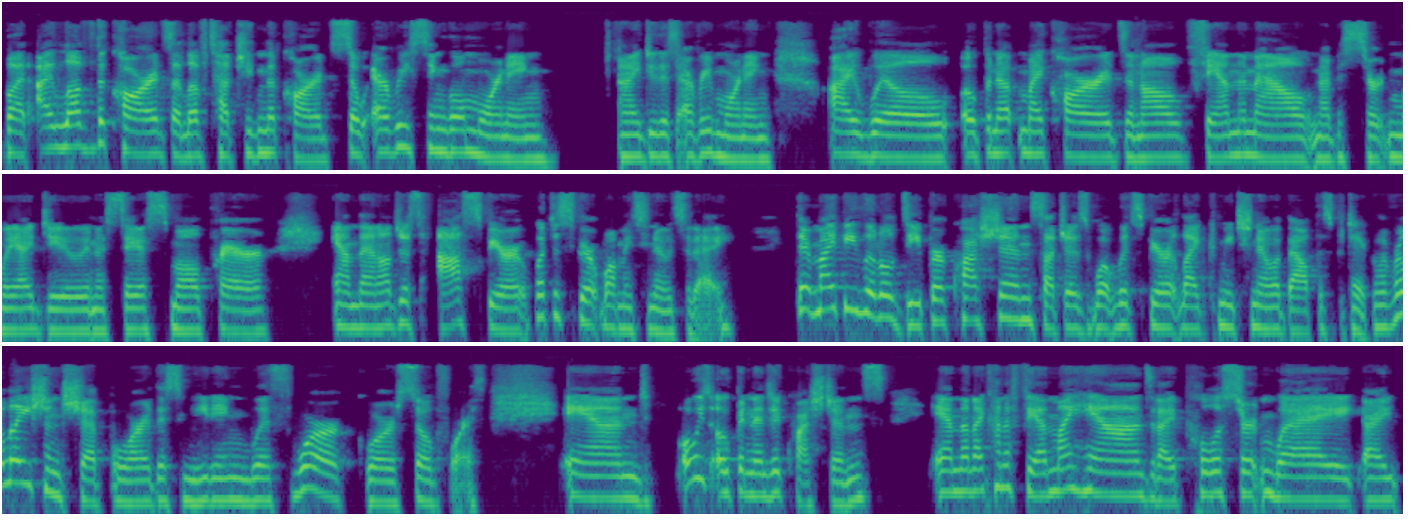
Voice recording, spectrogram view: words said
but i love the cards i love touching the cards so every single morning and I do this every morning. I will open up my cards and I'll fan them out and I have a certain way I do and I say a small prayer. And then I'll just ask spirit, what does spirit want me to know today? There might be little deeper questions, such as what would spirit like me to know about this particular relationship or this meeting with work or so forth. And always open ended questions. And then I kind of fan my hands and I pull a certain way. I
